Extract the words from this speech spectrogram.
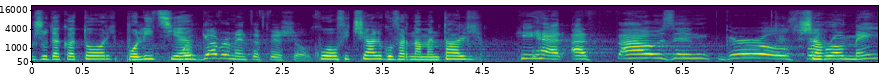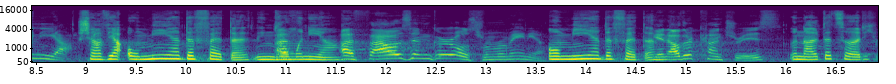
judecători, poliție, with government officials. cu oficiali guvernamentali He had a thousand girls Și-a- from Romania. și avea o mie de fete din A- România. A, thousand girls from Romania. O mie de fete In other countries, în alte țări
